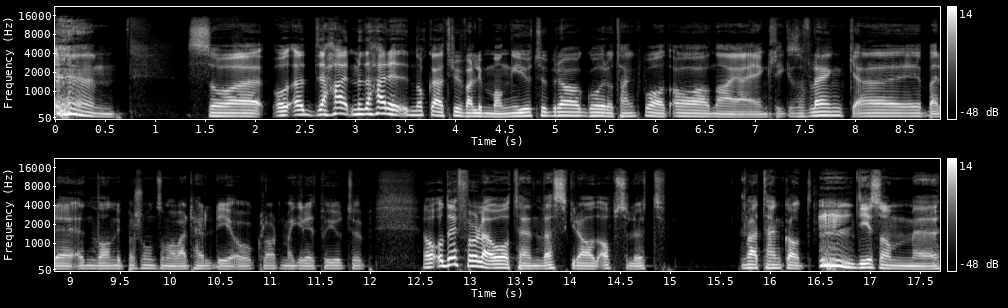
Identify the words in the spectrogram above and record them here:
Så og eh, det her, Men det her er noe jeg tror veldig mange youtubere går og tenker på. At å, nei, jeg er egentlig ikke så flink. Jeg er bare en vanlig person som har vært heldig og klart meg greit på YouTube. Og, og det føler jeg òg til en viss grad, absolutt. Og jeg tenker at de som uh,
